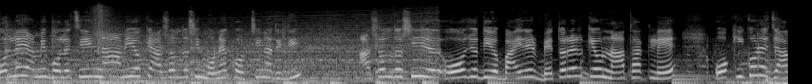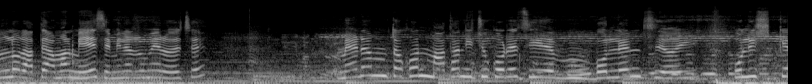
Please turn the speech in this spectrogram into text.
বললেই আমি বলেছি, না, আমি ওকে আসল দোষী মনে করছি না, দিদি। আসল দোষী, ও যদি বাইরের ভেতরের কেউ না থাকলে, ও কি করে জানলো রাতে আমার মেয়ে সেমিনার রুমে রয়েছে? ম্যাডাম তখন মাথা নিচু করে বললেন ওই পুলিশকে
